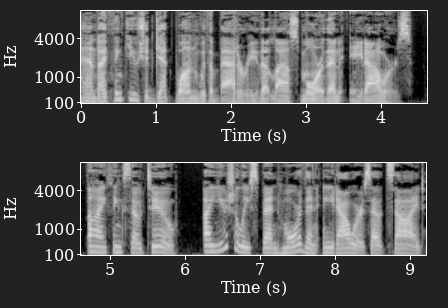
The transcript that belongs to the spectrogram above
and I think you should get one with a battery that lasts more than 8 hours. I think so too. I usually spend more than eight hours outside.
